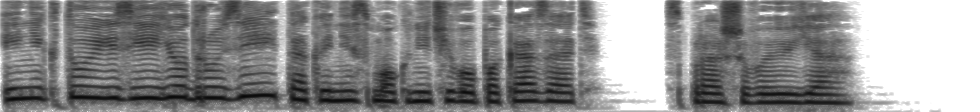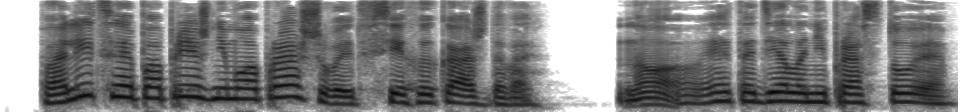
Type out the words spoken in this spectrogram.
И никто из ее друзей так и не смог ничего показать спрашиваю я. Полиция по-прежнему опрашивает всех и каждого, но это дело непростое.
